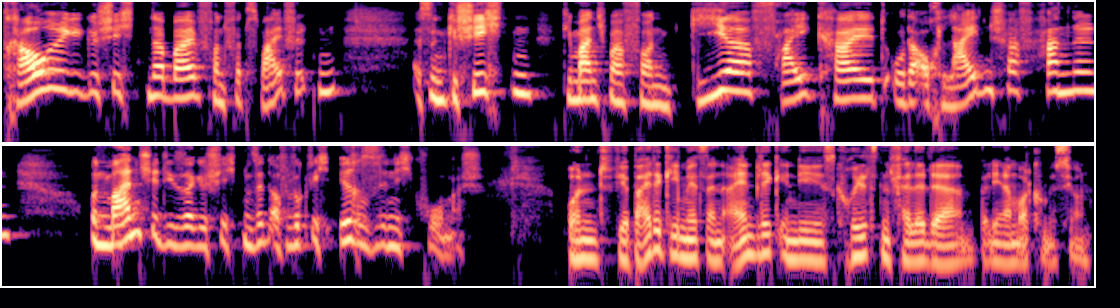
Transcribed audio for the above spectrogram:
traurige Geschichten dabei von Verzweifelten. Es sind Geschichten, die manchmal von Gier, Feigheit oder auch Leidenschaft handeln. Und manche dieser Geschichten sind auch wirklich irrsinnig komisch. Und wir beide geben jetzt einen Einblick in die skurrilsten Fälle der Berliner Mordkommission.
